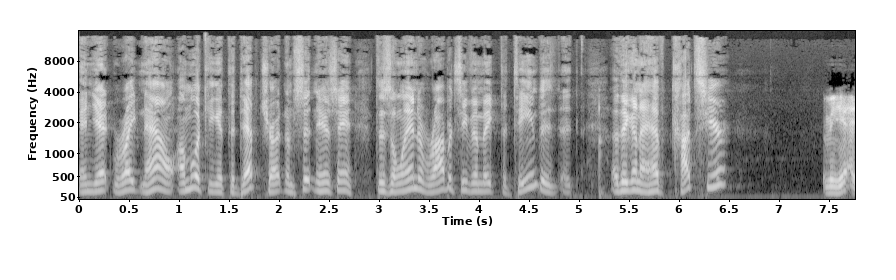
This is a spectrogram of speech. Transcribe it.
And yet, right now, I'm looking at the depth chart and I'm sitting here saying, "Does Landon Roberts even make the team? Uh, are they going to have cuts here?" I mean, yeah,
